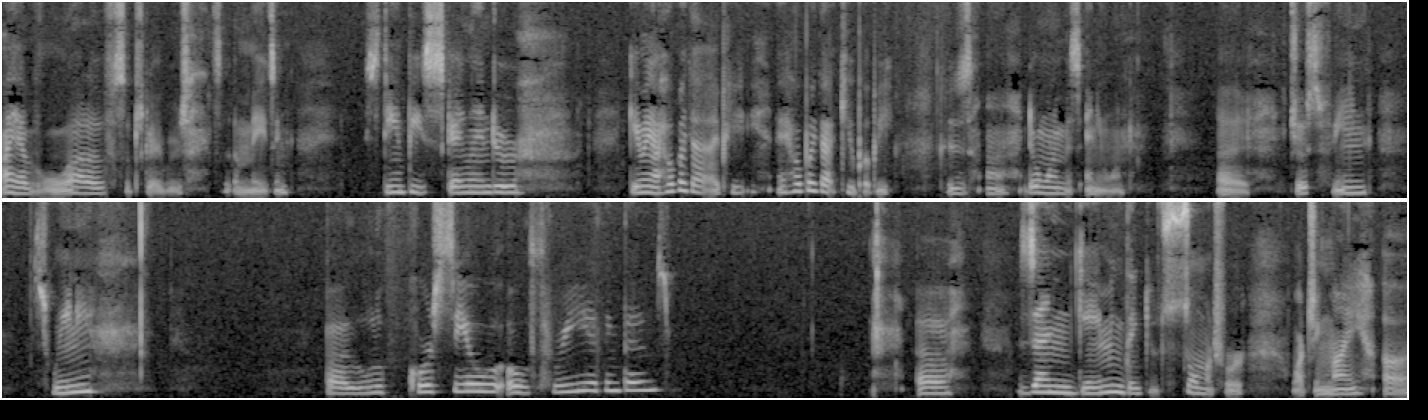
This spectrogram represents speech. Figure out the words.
I have a lot of subscribers. It's amazing. Stampy Skylander Gaming. I hope I got IP. I hope I got Q Puppy because uh, I don't want to miss anyone. Uh, Josephine Sweeney. Uh, Lucorcio 03, I think that is uh, Zen Gaming. Thank you so much for watching my uh,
